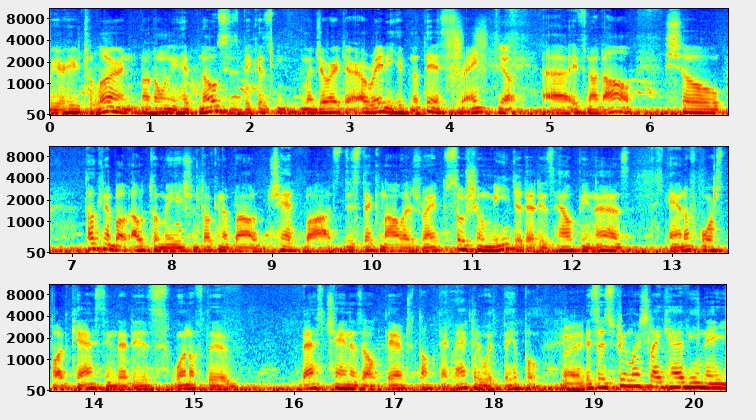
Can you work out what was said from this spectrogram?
we are here to learn, not only hypnosis, because majority are already hypnotists, right? Yeah. Uh, if not all. So talking about automation, talking about chatbots, this technology, right? Social media that is helping us, and of course, podcasting that is one of the best channels out there to talk directly with people. Right. It's, it's pretty much like having a,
